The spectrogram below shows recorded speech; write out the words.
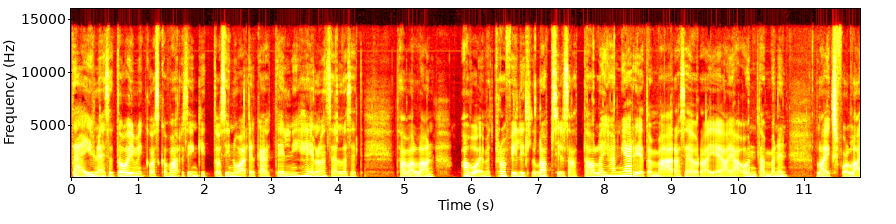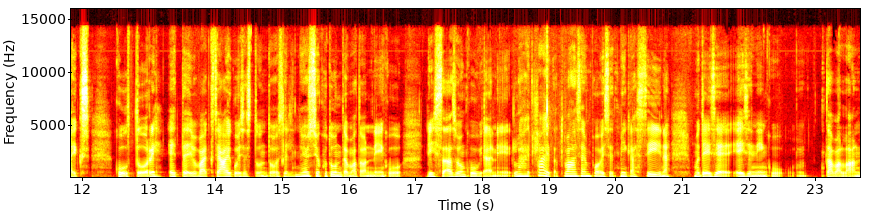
tämä ei yleensä toimi, koska varsinkin tosi nuorilla käyttäjillä, niin heillä on sellaiset tavallaan avoimet profiilit. Lapsilla saattaa olla ihan järjetön määrä seuraajia ja on tämmöinen likes for likes kulttuuri. Että vaikka se aikuisesta tuntuu siltä, että jos joku tuntematon niin kuin dissaa sun kuvia, niin laitat vaan sen pois, että mikä siinä. Mutta ei se, ei se niin kuin tavallaan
